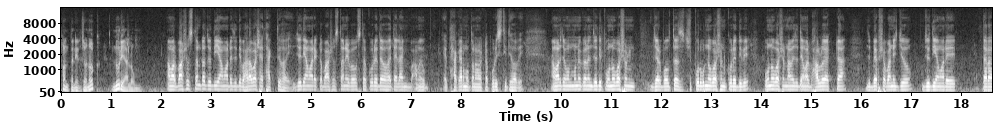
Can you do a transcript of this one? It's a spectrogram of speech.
সন্তানের জনক নূরে আলম। আমার বাসস্থানটা যদি আমার যদি ভাড়া বাসায় থাকতে হয়, যদি আমার একটা বাসস্থানের ব্যবস্থা করে দেওয়া হয়, তাহলে আমি আমি থাকার মতন আমার একটা পরিস্থিতি হবে। আমার যেমন মনে করেন যদি পুনর্বাসন, যার বলতে পুনর্বাসন করে দেবে। পুনর্বাসন নামে যদি আমার ভালো একটা যে ব্যবসা বাণিজ্য যদি আমারে তারা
